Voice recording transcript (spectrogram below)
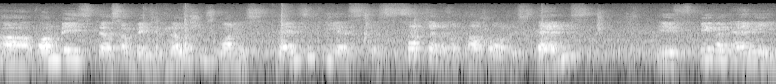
Uh, one base, there are some basic notions. One is density as a subset of a partial order is dense. If given any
